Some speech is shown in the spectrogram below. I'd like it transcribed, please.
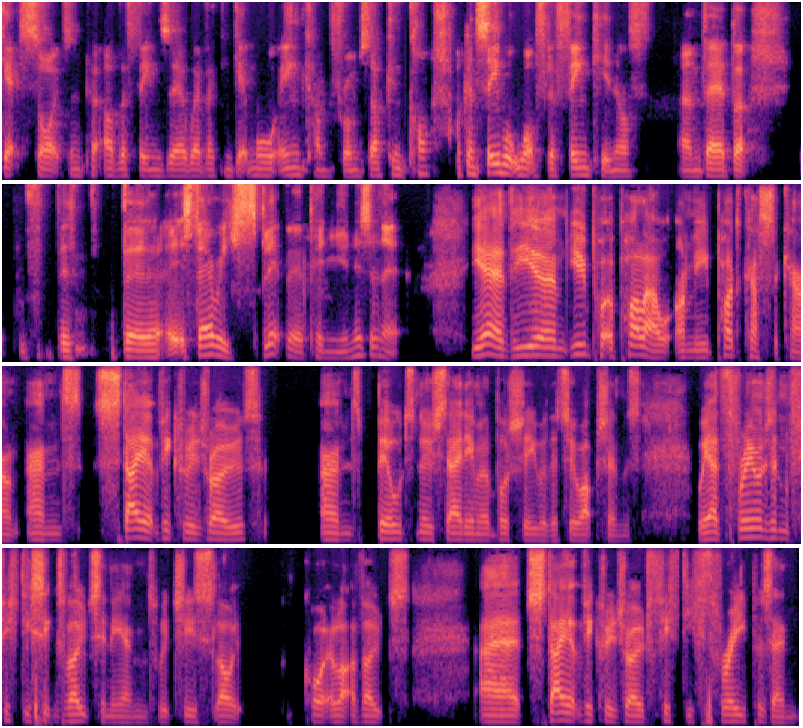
get sites and put other things there where they can get more income from. So I can I can see what Watford are thinking of um, there. But the, the it's very split the opinion, isn't it? Yeah, the um, you put a poll out on the podcast account and stay at Vicarage Road and build new stadium at Bushy were the two options. We had 356 votes in the end, which is like quite a lot of votes. Uh, stay at Vicarage Road, 53%.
